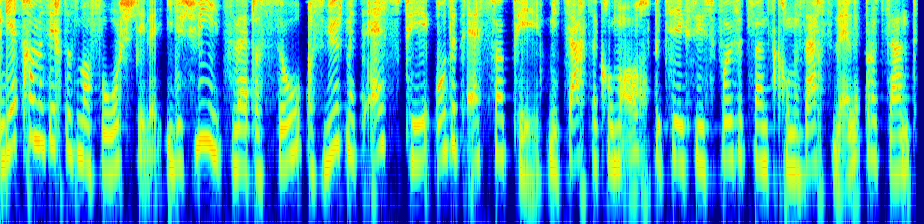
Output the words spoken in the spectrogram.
Und jetzt kann man sich das mal vorstellen. In der Schweiz wäre das so, als würde man die SP oder die SVP mit 16,8 bzw. 25,6 Wählerprozent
